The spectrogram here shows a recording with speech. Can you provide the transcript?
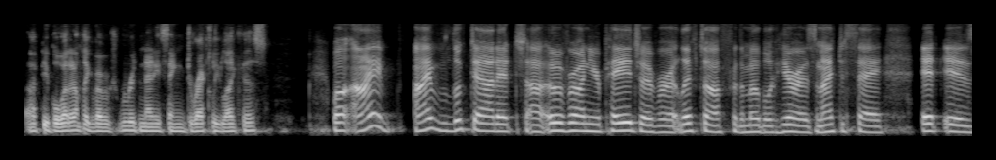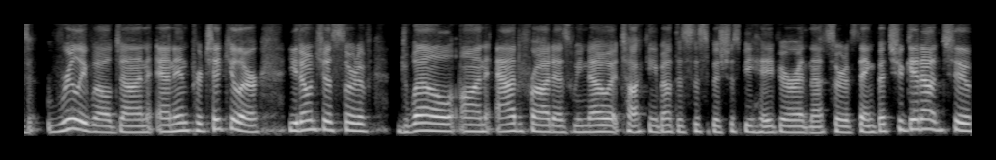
uh, people, but I don't think I've ever written anything directly like this. Well, I I've looked at it uh, over on your page over at Liftoff for the Mobile Heroes, and I have to say it is really well done. And in particular, you don't just sort of dwell on ad fraud as we know it, talking about the suspicious behavior and that sort of thing, but you get out to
